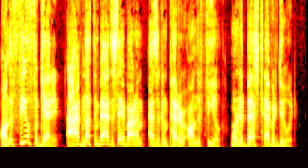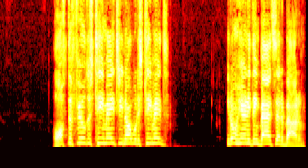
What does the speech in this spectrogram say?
On the field, forget it. I have nothing bad to say about him as a competitor on the field. One of the best to ever do it. Off the field, his teammates, you know, with his teammates, you don't hear anything bad said about him.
